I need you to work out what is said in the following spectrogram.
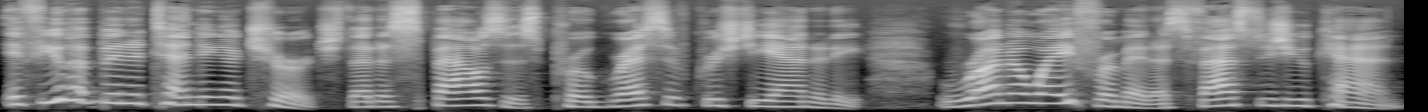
If you have been attending a church that espouses progressive Christianity, run away from it as fast as you can.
